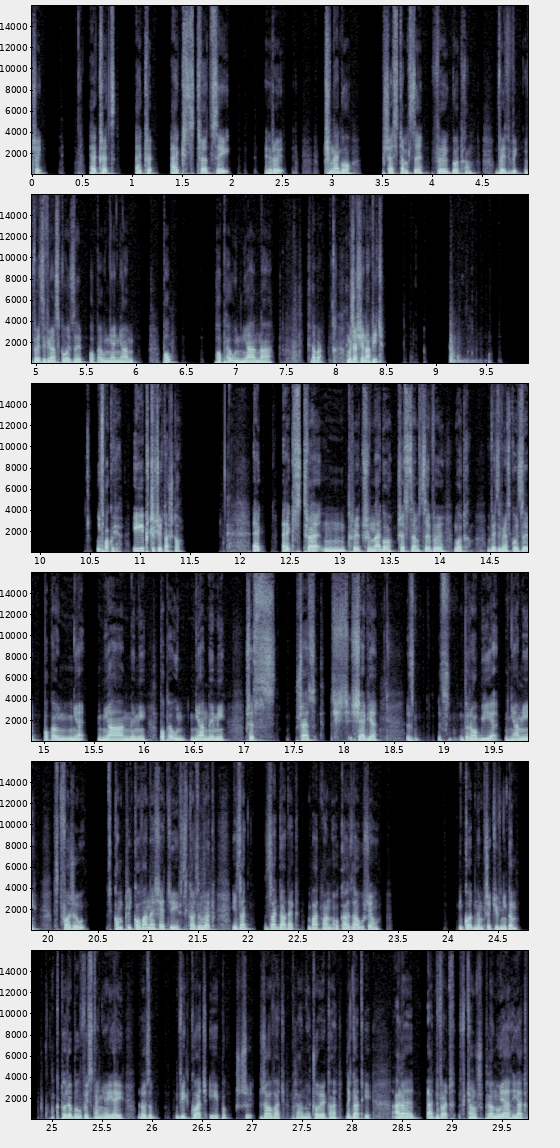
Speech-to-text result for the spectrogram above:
czy ekstrec, ekstrecyrycznego przestępcy w Gotham, w, związku z popełnieniem, po, popełniana, dobra, muszę się napić. Uspokój się i przeczytasz to. Ek, ekstretrycznego przestępcy w Gotham, w związku z popełnianymi, popełnianymi przez, przez siebie zdrobieniami stworzył skomplikowane sieci wskazówek i za- zagadek. Batman okazał się godnym przeciwnikiem, który był w stanie jej rozwikłać i pokrzyżować plany człowieka zagadki, ale Edward wciąż planuje, jak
